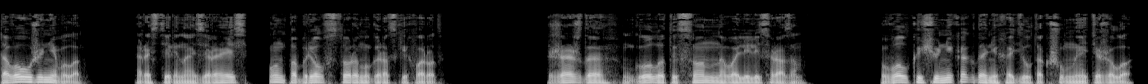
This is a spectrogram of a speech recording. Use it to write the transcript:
Того уже не было. Растерянно озираясь, он побрел в сторону городских ворот. Жажда, голод и сон навалились разом. Волк еще никогда не ходил так шумно и тяжело.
